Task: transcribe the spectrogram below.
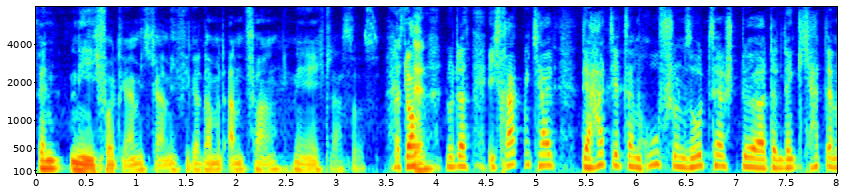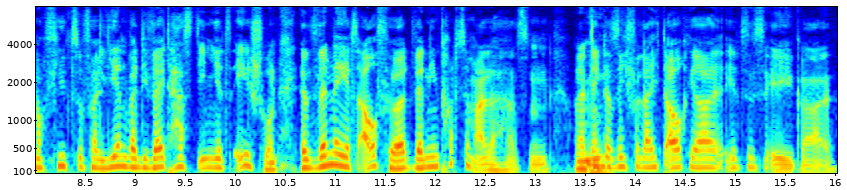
wenn, nee, ich wollte gar nicht, gar nicht wieder damit anfangen. Nee, ich lasse es. Was Doch, denn? nur das, ich frage mich halt, der hat jetzt seinen Ruf schon so zerstört, dann denke ich, hat er noch viel zu verlieren, weil die Welt hasst ihn jetzt eh schon. Selbst wenn der jetzt aufhört, werden ihn trotzdem alle hassen. Und dann denkt Hm. er sich vielleicht auch, ja, jetzt ist eh egal.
